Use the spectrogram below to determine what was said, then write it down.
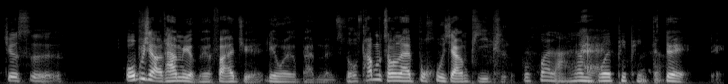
就是。我不晓得他们有没有发觉另外一个版本，说他们从来不互相批评，不会啦，他们不会批评的。对对，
